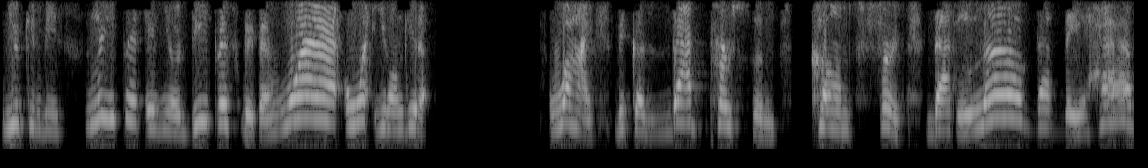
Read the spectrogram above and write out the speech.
You can be sleeping in your deepest sleep, and why, why you don't get up. Why? Because that person comes first. That love that they have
